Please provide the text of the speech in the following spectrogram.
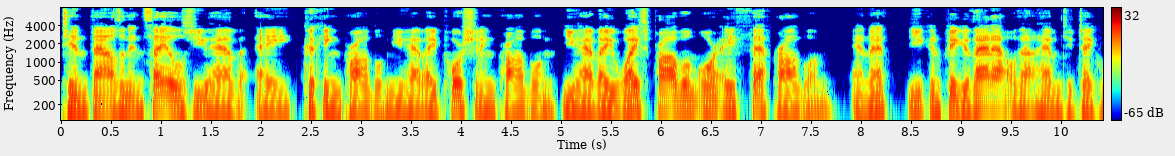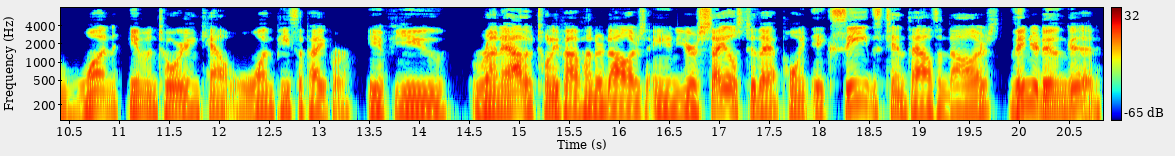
10,000 in sales, you have a cooking problem, you have a portioning problem, you have a waste problem or a theft problem. And that you can figure that out without having to take one inventory and count one piece of paper. If you run out of $2,500 and your sales to that point exceeds $10,000, then you're doing good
